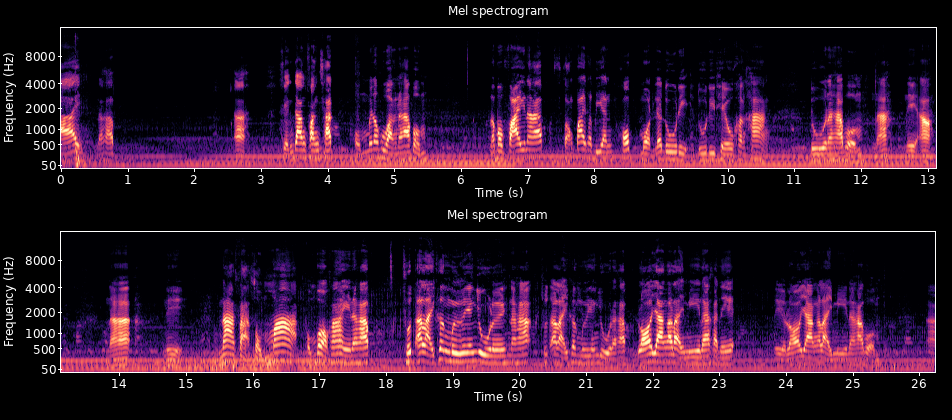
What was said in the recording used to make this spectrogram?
ท้ายนะครับ อะเสียงดังฟังชัด ผมไม่ต้องห่วงนะครับผม ระบบไฟนะครับสองป้ายทะเบียนครบหมดแล้วดูดิดูดีเทลข้างๆ ดูนะครับผมนะนี่เอานะฮะนี่น่าสะสมมาก ผมบอกให้นะครับ ชุดอะไหล่เครื่องมือยังอยู่เลยนะฮะชุดอะไหล่เครื่องมือยังอยู่นะครับล้อยางอะไหล่มีนะคันนี้นี่ล้อยางอะไหล่มีนะครับผมอ่า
